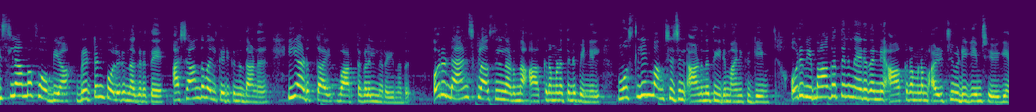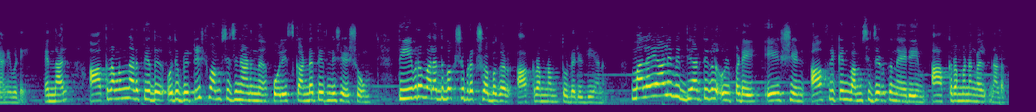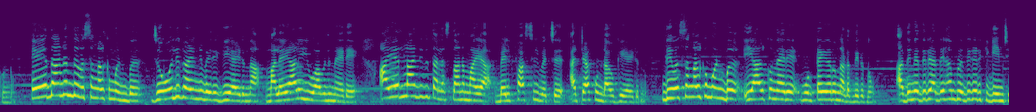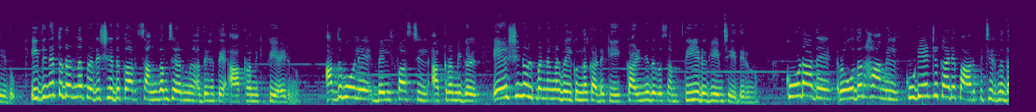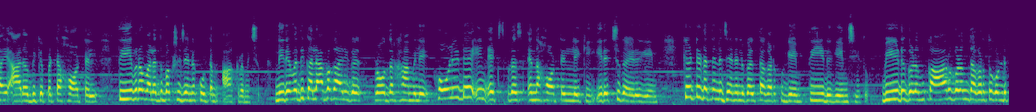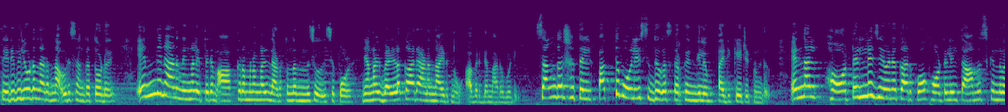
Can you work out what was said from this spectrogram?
Islamophobia Britain പോലൊരു നഗരത്തെ അശാന്തവൽക്കരിക്കുന്നതാണ് ഈ അടുത്തായി വാർത്തകളിൽ നിറയുന്നത്. ഒരു ഡാൻസ് ക്ലാസ്സിൽ നടന്ന ആക്രമണത്തിന് പിന്നിൽ മുസ്ലിം വംശജൻ ആണെന്ന് തീരുമാനിക്കുകയും ഒരു വിഭാഗത്തിന് നേരെ തന്നെ ആക്രമണം അഴിച്ചുവിടുകയും ചെയ്യുകയാണ് ഇവിടെ എന്നാൽ ആക്രമണം നടത്തിയത് ഒരു ബ്രിട്ടീഷ് വംശജനാണെന്ന് പോലീസ് കണ്ടെത്തിയതിനു ശേഷവും തീവ്ര വലതുപക്ഷ പ്രക്ഷോഭകർ ആക്രമണം തുടരുകയാണ്. മലയാളി വിദ്യാർത്ഥികൾ ഉൾപ്പെടെ ഏഷ്യൻ ആഫ്രിക്കൻ വംശജർക്ക് നേരെയും ആക്രമണങ്ങൾ നടക്കുന്നു. ഏതാനും ദിവസങ്ങൾക്ക് മുൻപ് ജോലി കഴിഞ്ഞു വരികയായിരുന്ന മലയാളി യുവാവിന് നേരെ അയർലാൻഡിന്റെ തലസ്ഥാനമായ ബെൽഫാസ്റ്റിൽ വെച്ച് അറ്റാക്ക് ഉണ്ടാവുകയായിരുന്നു. ദിവസങ്ങൾക്ക് മുൻപ് ഇയാൾക്കു നേരെ മുട്ടയേറ് നടന്നിരുന്നു. അതിനെതിരെ അദ്ദേഹം പ്രതികരിക്കുകയും ചെയ്തു. ഇതിനെ തുടർന്ന് പ്രതിഷേധക്കാർ സംഘം ചേർന്ന് അദ്ദേഹത്തെ ആക്രമിക്കുകയായിരുന്നു. അതുപോലെ ബെൽഫാസ്റ്റിൽ അക്രമികൾ ഏഷ്യൻ ഉൽപ്പന്നങ്ങൾ വിൽക്കുന്ന കടയ്ക്ക് കഴിഞ്ഞ ദിവസം തീയിടുകയും ചെയ്തിരുന്നു. കൂടാതെ റോദർഹാമിൽ കുടിയേറ്റക്കാരെ പാർപ്പിച്ചിരുന്നതായി ആരോപിക്കപ്പെട്ട ഹോട്ടൽ തീവ്ര വലതുപക്ഷ ജനക്കൂട്ടം ആക്രമിച്ചു. നിരവധി കലാപകാരികൾ റോദർഹാമിലെ ഹോളിഡേ ഇൻ എക്സ്പ്രസ് എന്ന ഹോട്ടലിലേക്ക് ഇരച്ചു കയറുകയും കെട്ടിടത്തിന്റെ ജനലുകൾ തകർക്കുകയും തീയിടുകയും ചെയ്തു. വീടുകളും കാറുകളും തകർത്തുകൊണ്ട് തെരുവിലൂടെ നടന്ന ഒരു സംഘത്തോട് എന്തിനാണ് നിങ്ങൾ ഇത്തരം ആക്രമണങ്ങൾ നടത്തുന്നതെന്ന് ചോദിച്ചപ്പോൾ ഞങ്ങൾ വെള്ളക്കാരാണെന്നായിരുന്നു അവരുടെ മറുപടി. സംഘർഷത്തിൽ പത്ത് പോലീസ് ഉദ്യോഗസ്ഥർക്കെങ്കിലും പരിക്കേറ്റിട്ടുണ്ട്. എന്നാൽ ഹോട്ടലിലെ ജീവനക്കാർക്കോ ഹോട്ടലിൽ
